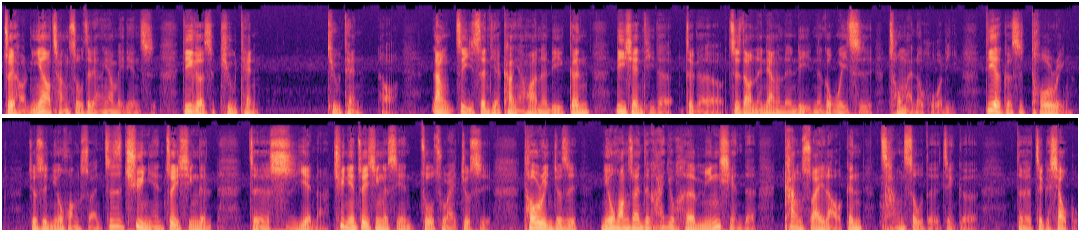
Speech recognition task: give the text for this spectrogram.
最好你要长寿，这两样每天吃。第一个是 Q10，Q10 好，让自己身体的抗氧化能力跟粒线体的这个制造能量的能力能够维持充满了活力。第二个是 Taurine，就是牛磺酸，这是去年最新的。这实验啊，去年最新的实验做出来就是 taurine 就是牛磺酸，这个还有很明显的抗衰老跟长寿的这个的这个效果，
